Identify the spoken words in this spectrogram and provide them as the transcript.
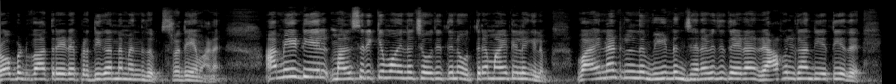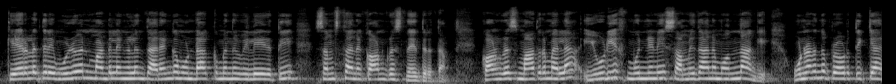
റോബർട്ട് വാത്രയുടെ പ്രതികരണം എന്നതും ശ്രദ്ധേയമാണ്. അമേഠിയിൽ മത്സരിക്കുമോ എന്ന ചോദ്യത്തിന് ഉത്തരമായിട്ടില്ലെങ്കിലും വയനാട്ടിൽ നിന്ന് വീണ്ടും ജനവിധി തേടാൻ രാഹുൽ ഗാന്ധി എത്തിയത് കേരളത്തിലെ മുഴുവൻ മണ്ഡലങ്ങളും തരംഗമുണ്ടാക്കുമെന്ന് വിലയിരുത്തി സംസ്ഥാന കോൺഗ്രസ് നേതൃത്വം. കോൺഗ്രസ് മാത്രമല്ല യു ഡി എഫ് മുന്നണി സംവിധാനം ഒന്നാകെ ഉണർന്നു പ്രവർത്തിക്കാൻ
